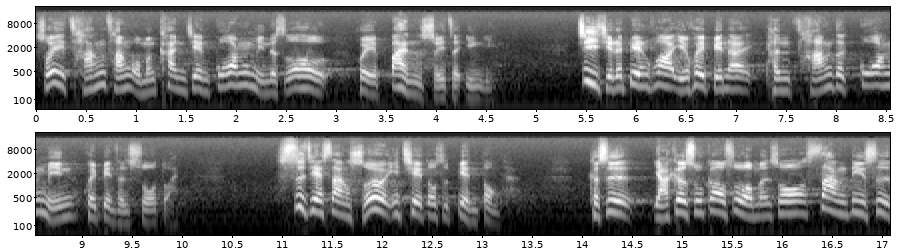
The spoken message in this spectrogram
所以常常我们看见光明的时候，会伴随着阴影。季节的变化也会变得很长的光明会变成缩短。世界上所有一切都是变动的，可是雅各书告诉我们说，上帝是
